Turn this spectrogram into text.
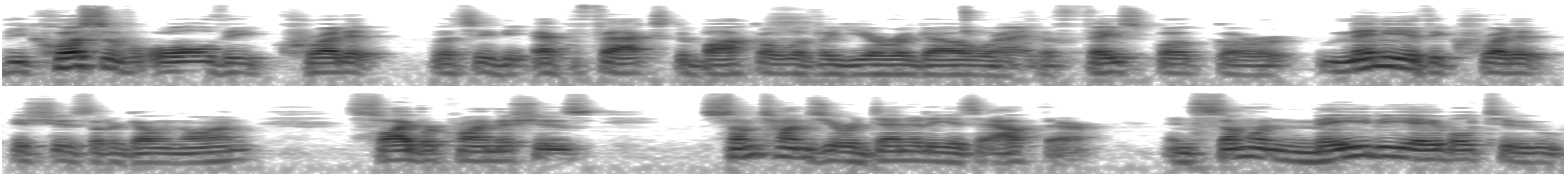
because of all the credit, let's say the Equifax debacle of a year ago, or Right. the Facebook, or many of the credit issues that are going on, cybercrime issues, sometimes your identity is out there and someone may be able to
